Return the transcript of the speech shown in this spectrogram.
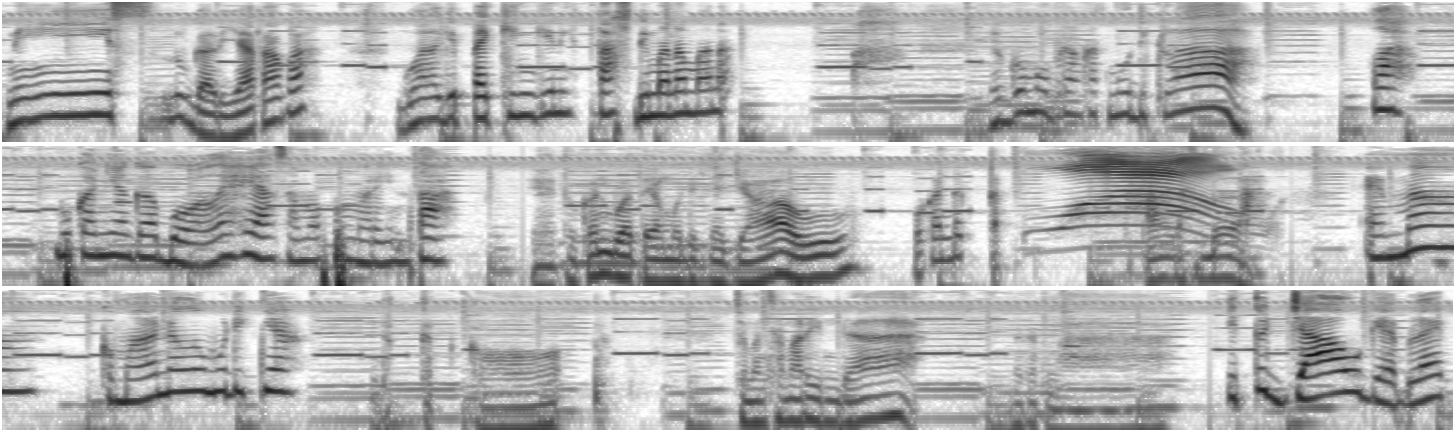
Nis, lu gak lihat apa? Gua lagi packing gini, tas di mana-mana. Ah, ya gua mau berangkat mudik lah. Lah, bukannya gak boleh ya sama pemerintah? Ya itu kan buat yang mudiknya jauh, bukan deket. Sebelah. Emang ke mana lo mudiknya? Deket kok. Cuman sama Rinda. Deket lah. Itu jauh, geblek.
